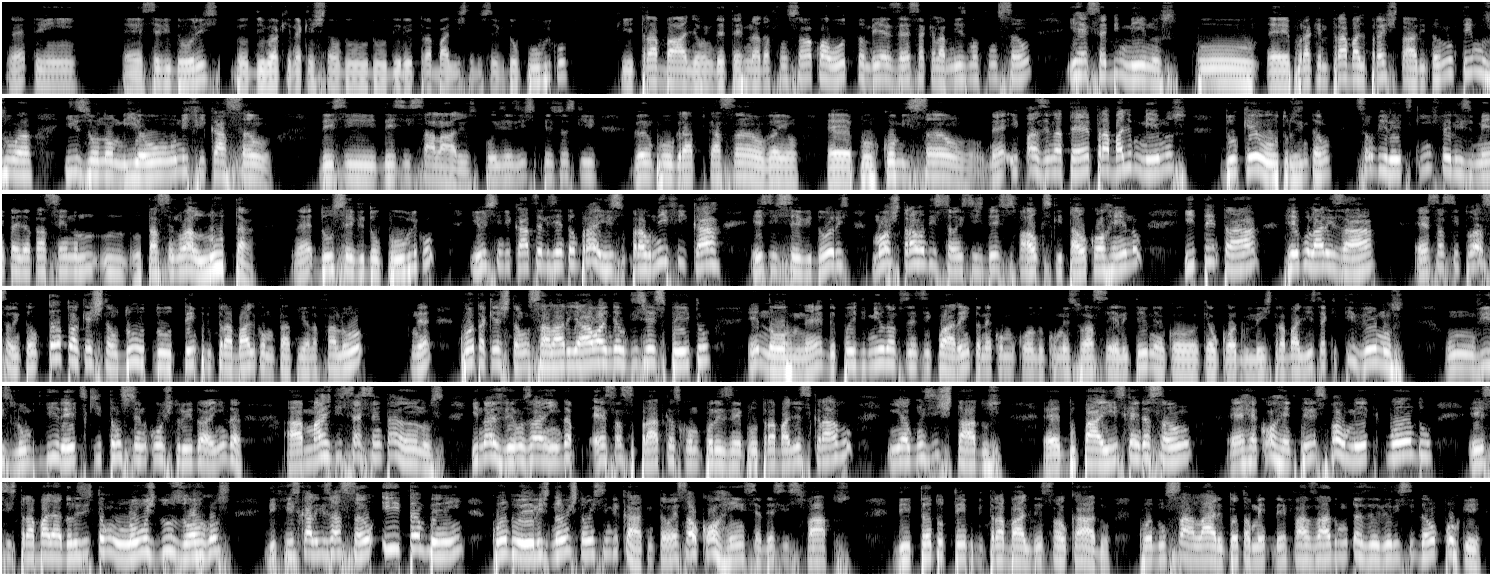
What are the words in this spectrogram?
Né? Tem é, servidores, eu digo aqui na questão do, do direito trabalhista do servidor público, que trabalham em determinada função, a qual outro também exerce aquela mesma função e recebe menos por, é, por aquele trabalho prestado. Então não temos uma isonomia ou unificação desse, desses salários, pois existem pessoas que ganham por gratificação, ganham é, por comissão, né, e fazendo até trabalho menos do que outros. Então, são direitos que infelizmente ainda está sendo, tá sendo uma luta né, do servidor público e os sindicatos eles entram para isso, para unificar esses servidores, mostrar onde são esses desfalques que estão tá ocorrendo e tentar regularizar essa situação. Então, tanto a questão do, do tempo de trabalho, como Tatiana falou, né, quanto a questão salarial ainda é um desrespeito enorme, né? Depois de 1940, né, como quando começou a CLT, né, que é o Código de Leis Trabalhistas, é que tivemos um vislumbre de direitos que estão sendo construídos ainda há mais de 60 anos. E nós vemos ainda essas práticas, como por exemplo o trabalho escravo, em alguns estados é, do país que ainda são é, recorrentes, principalmente quando esses trabalhadores estão longe dos órgãos de fiscalização e também quando eles não estão em sindicato. Então essa ocorrência desses fatos de tanto tempo de trabalho desfalcado, quando um salário totalmente defasado, muitas vezes eles se dão porque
